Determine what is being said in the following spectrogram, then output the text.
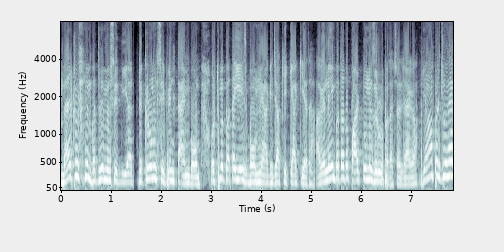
मेल्ट्रेंट ने बदले में उसे दिया डिक्रोन सेपिन टाइम बॉम्ब और तुम्हें पता ही है इस बॉम्ब ने आगे जाके क्या किया था। अगर नहीं पता तो पार्ट टू में ज़रूर पता चल जाएगा। यहाँ पर जो है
